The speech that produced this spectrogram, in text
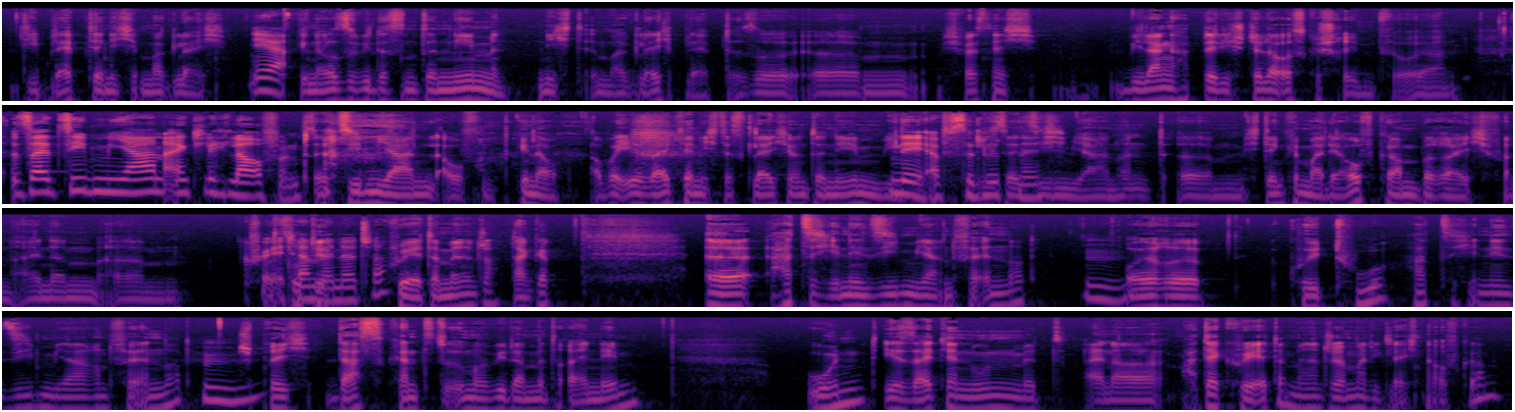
die bleibt ja nicht immer gleich. Ja. Genauso wie das Unternehmen nicht immer gleich bleibt. Also ähm, ich weiß nicht, wie lange habt ihr die Stelle ausgeschrieben für euren? Seit sieben Jahren eigentlich laufend. Seit sieben Jahren laufend, genau. Aber ihr seid ja nicht das gleiche Unternehmen wie, nee, absolut wie seit nicht. sieben Jahren. Und ähm, ich denke mal, der Aufgabenbereich von einem ähm, Creator Manager. Creator Manager, danke. Äh, hat sich in den sieben Jahren verändert. Mhm. Eure Kultur hat sich in den sieben Jahren verändert. Mhm. Sprich, das kannst du immer wieder mit reinnehmen. Und ihr seid ja nun mit einer, hat der Creator Manager immer die gleichen Aufgaben?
